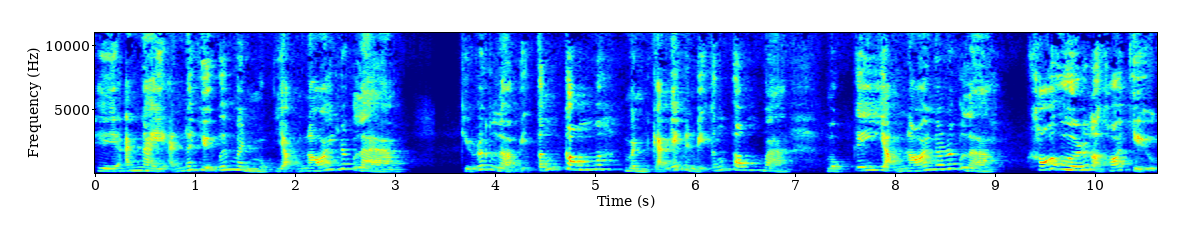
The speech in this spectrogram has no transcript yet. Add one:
Thì anh này anh nói chuyện với mình một giọng nói rất là, kiểu rất là bị tấn công á. Mình cảm giác mình bị tấn công và một cái giọng nói nó rất là khó ưa, rất là khó chịu.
